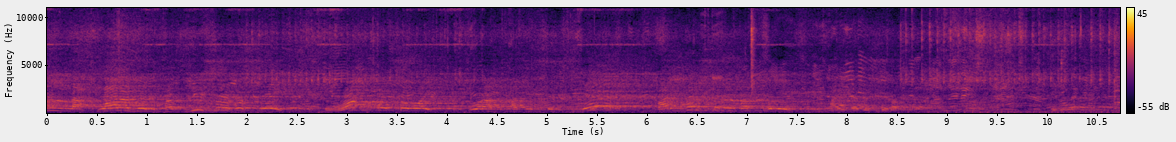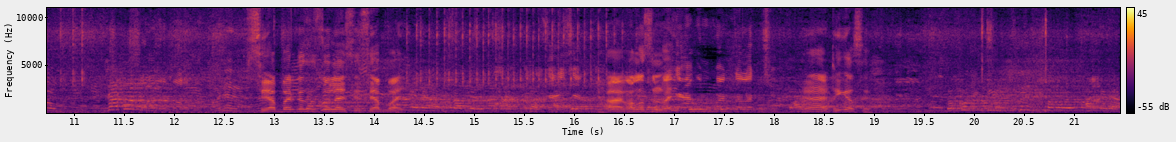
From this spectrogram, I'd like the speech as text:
আল্লাহ ওয়ালাদের মজলিসে বসে অল্পসময় কোরআন মাধ্যমে ফায়দা বেশি হবে। সিয়াব ভাইয়ের কাছে চলে আসছি, সিয়াব ভাই। হ্যাঁ ভালো আছেন ভাই? হ্যাঁ ঠিক আছে। যখন বৃষ্টির সময় থাকে না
